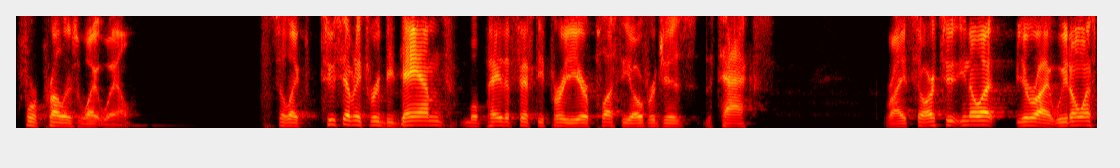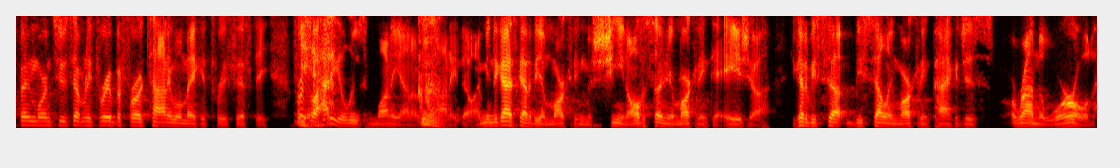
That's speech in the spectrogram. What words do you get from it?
for Preller's White Whale? So, like 273 be damned. We'll pay the 50 per year plus the overages, the tax. Right. So, our two, you know what? You're right. We don't want to spend more than 273, but for Ohtani, we'll make it 350. First of all, how do you lose money on Ohtani, though? I mean, the guy's got to be a marketing machine. All of a sudden, you're marketing to Asia. You got to be, be selling marketing packages around the world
